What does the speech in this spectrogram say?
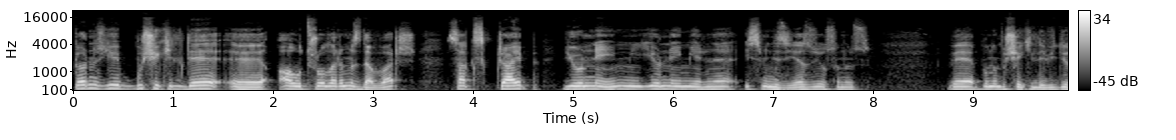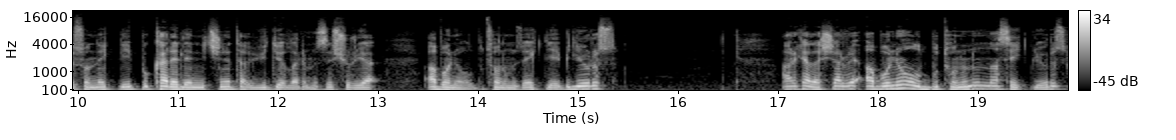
Gördüğünüz gibi bu şekilde e, outrolarımız da var. Subscribe your name, your name yerine isminizi yazıyorsunuz. Ve bunu bu şekilde video sonuna ekleyip bu karelerin içine tabi videolarımızı şuraya abone ol butonumuzu ekleyebiliyoruz. Arkadaşlar ve abone ol butonunu nasıl ekliyoruz?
